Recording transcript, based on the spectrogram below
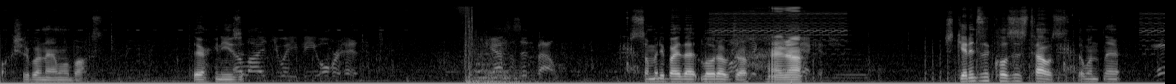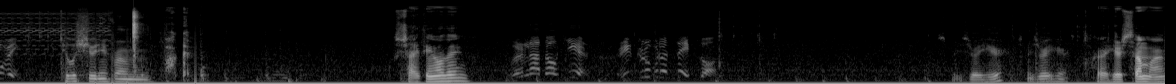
Fuck, Should have bought an ammo box. There, can you use it? Allied UAV Somebody buy that loadout drop. I know. Just get into the closest house. The one there. Moving. People shooting from. Fuck. Shouting all day? We're not all here. Regroup in a safe zone. Somebody's right here. Somebody's right here. Right here somewhere.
